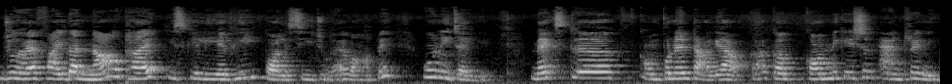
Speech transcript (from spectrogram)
जो है फ़ायदा ना उठाए, इसके लिए भी पॉलिसी जो है वहाँ पे होनी चाहिए। नेक्स्ट कंपोनेंट आ गया आपका कम्युनिकेशन एंड ट्रेनिंग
